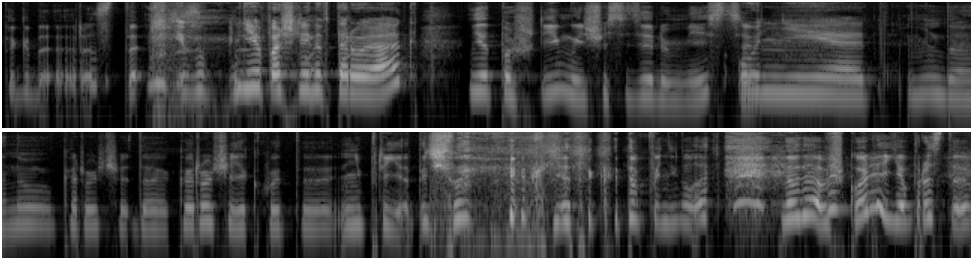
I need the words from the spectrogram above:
тогда расстались. И вы не пошли на второй акт? Нет, пошли, мы еще сидели вместе. О, нет. Да, ну, короче, да, короче, я какой-то неприятный человек, я так это поняла. Ну да, в школе я просто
